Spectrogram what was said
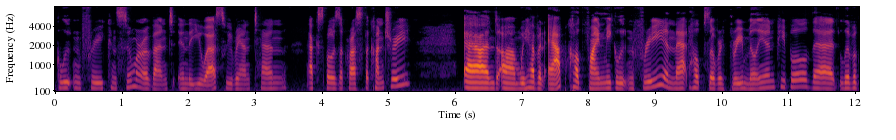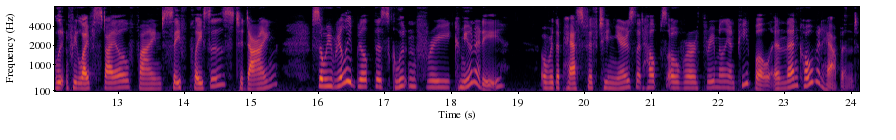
gluten free consumer event in the US. We ran 10 expos across the country. And um, we have an app called Find Me Gluten Free, and that helps over 3 million people that live a gluten free lifestyle find safe places to dine. So we really built this gluten free community over the past 15 years that helps over 3 million people. And then COVID happened.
